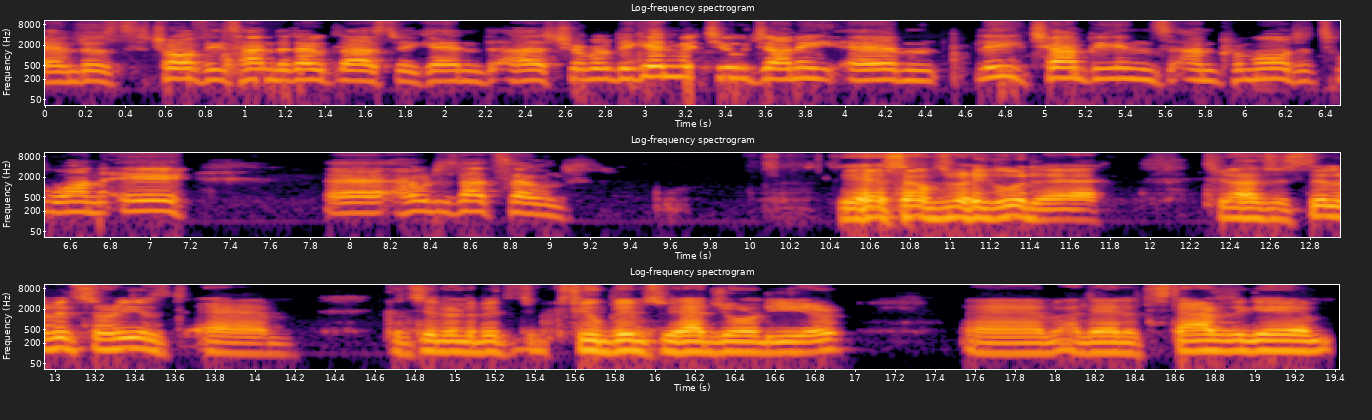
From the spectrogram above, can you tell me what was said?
um, those trophies handed out last weekend. Uh, sure, we'll begin with you, Johnny. Um, league champions and promoted to one A. Uh, how does that sound? Yeah, sounds very good. Uh, it's still a bit surreal, um, considering the bit few blimps we had during the year. Um, and then at the start of the game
